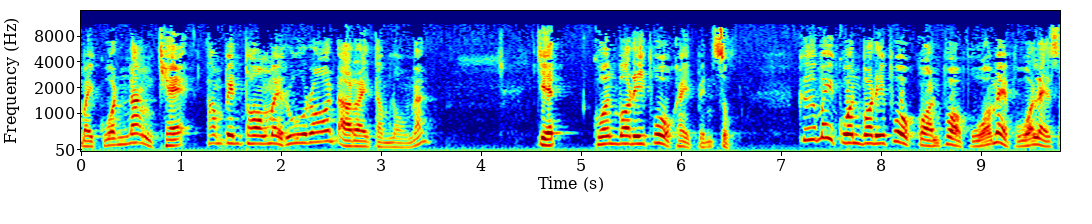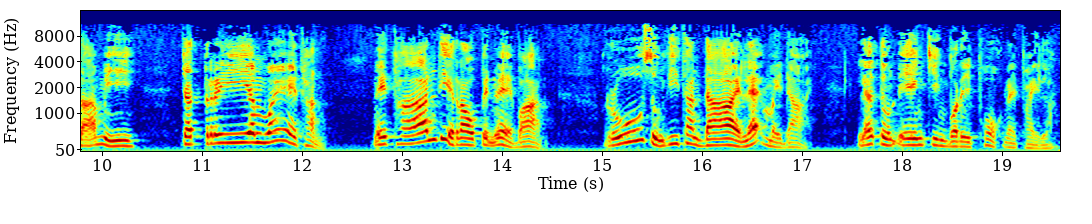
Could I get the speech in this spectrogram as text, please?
ไม่ควรนั่งแฉะทำเป็นทองไม่รู้ร้อนอะไรทำนองนั้นเจ็ดควรบริโภคให้เป็นสุข คือไม่ควรบริโภคก่อนพ่อผัวแม่ผัวและสามี จะเตรียมไว้ให้ท่าน ในฐานที่เราเป็นแม่บ้าน รู้สิ่งที่ท่านได้และไม่ได้ แล้วตนเองจึงบริโภคในภายหลัง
